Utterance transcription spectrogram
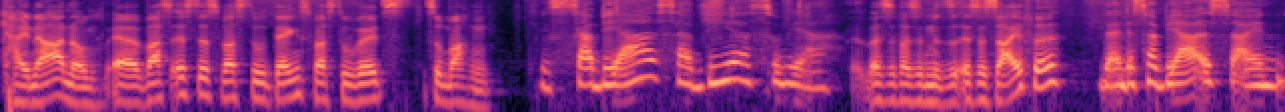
keine Ahnung. Äh, was ist es, was du denkst, was du willst zu machen? Sabiá sabia subiar. Was ist, was ist, ist es Seife? Denn der Sabiá ist ein,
